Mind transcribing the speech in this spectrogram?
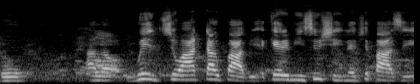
ဘူအဲ့တော့ဝင့်ကြွားတောက်ပပြီးအကယ်ဒမီဆုရှင်လည်းဖြစ်ပါစေ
